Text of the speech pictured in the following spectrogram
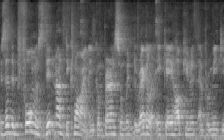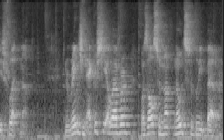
is that the performance did not decline in comparison with the regular AK hop unit and Prometheus flat knob. The range and accuracy however was also not noticeably better.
